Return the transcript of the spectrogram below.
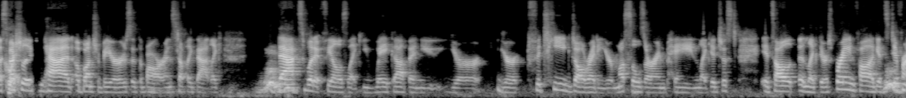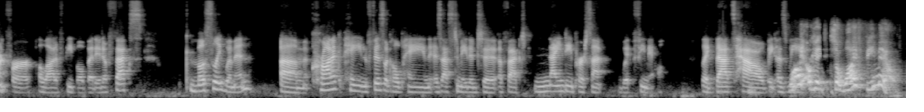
Especially if you had a bunch of beers at the bar and stuff like that like that's what it feels like. You wake up and you you're you're fatigued already. Your muscles are in pain. Like it just it's all like there's brain fog. It's different for a lot of people but it affects mostly women. Um, chronic pain, physical pain is estimated to affect 90% with female. Like that's how, because we. Why? Okay, so why female?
